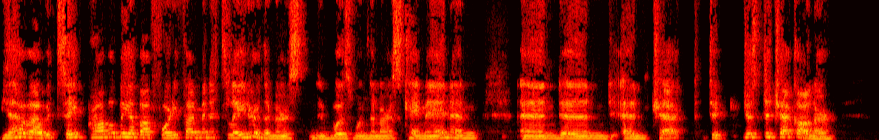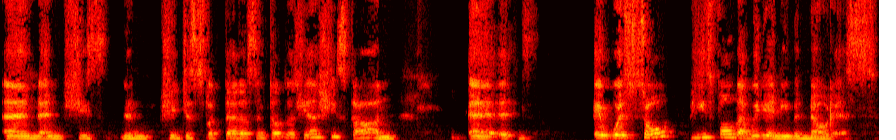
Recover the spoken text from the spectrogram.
yeah, I would say probably about forty-five minutes later, the nurse was when the nurse came in and and and and checked to just to check on her, and and she's and she just looked at us and told us, yeah, she's gone. It, it was so peaceful that we didn't even notice,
